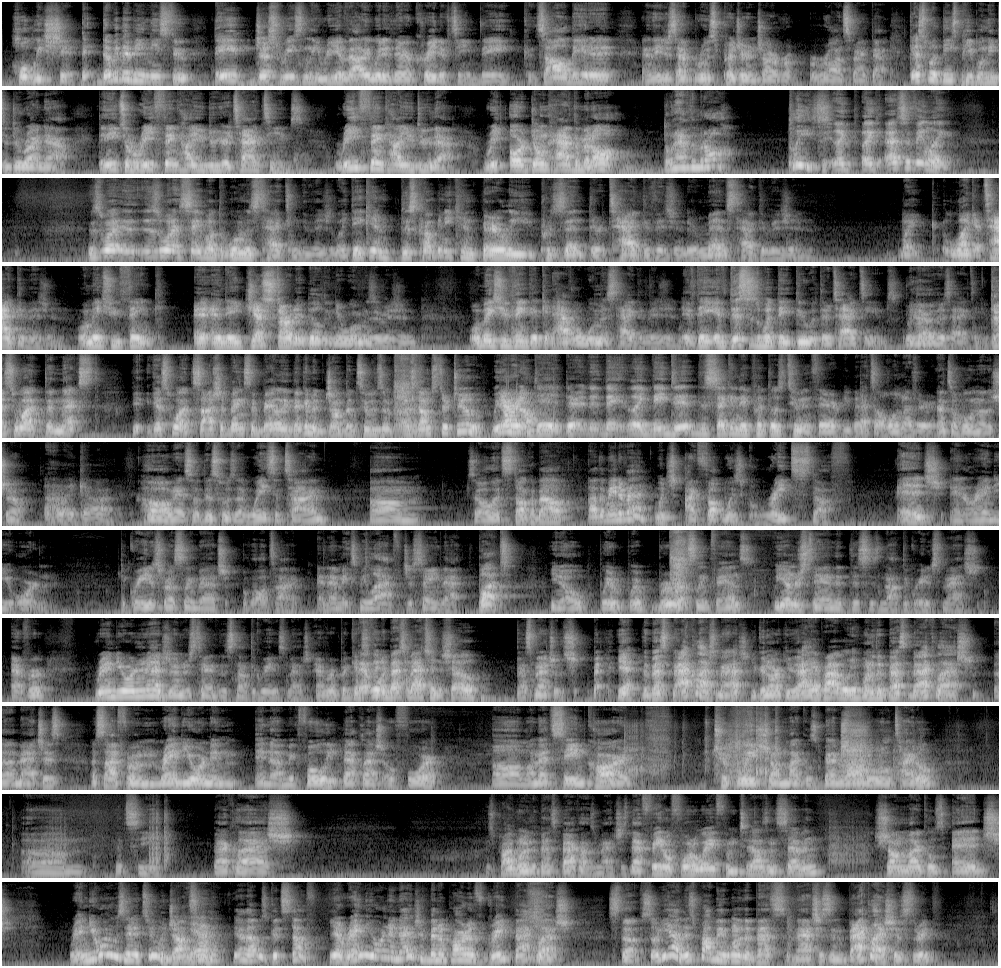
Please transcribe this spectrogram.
holy shit, WWE needs to. They just recently reevaluated their creative team. They consolidated it, and they just have Bruce Pritchard in charge of Raw and SmackDown. Guess what these people need to do right now? They need to rethink how you do your tag teams. Rethink how you do that. Re- or don't have them at all. Don't have them at all. Please. Like like that's the thing. Like this is what this is what I say about the women's tag team division. Like they can this company can barely present their tag division, their men's tag division, like like a tag division. What makes you think? And, and they just started building their women's division. What makes you think they can have a women's tag division if they if this is what they do with their tag teams with their other tag teams? Guess what? The next. Guess what? Sasha Banks and Bayley, they're gonna jump into some, a dumpster too. We They already know. did. They're, they they like they did the second they put those two in therapy, but that's a whole nother. That's a whole nother show. Oh my god. Oh man, so this was a waste of time. Um, so let's talk about uh, the main event, which I thought was great stuff. Edge and Randy Orton, the greatest wrestling match of all time, and that makes me laugh just saying that. But you know, we're we're, we're wrestling fans. We understand that this is not the greatest match ever. Randy Orton and Edge I understand this is not the greatest match ever. But guess Definitely what? the best match in the show. best match of the sh- be- yeah, the best backlash match. You can argue that. Yeah, probably. One of the best backlash uh, matches, aside from Randy Orton and, and uh, Mick Foley, Backlash 04. Um, on that same card, Triple H, Shawn Michaels, Benoit, the world title. Um, let's see, Backlash. It's probably one of the best Backlash matches. That Fatal Four Way from 2007. Shawn Michaels, Edge. Randy Orton was in it too, and John Yeah. Cena. Yeah, that was good stuff. Yeah, Randy Orton and Edge have been a part of great Backlash stuff. So yeah, this is probably one of the best matches in Backlash history.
